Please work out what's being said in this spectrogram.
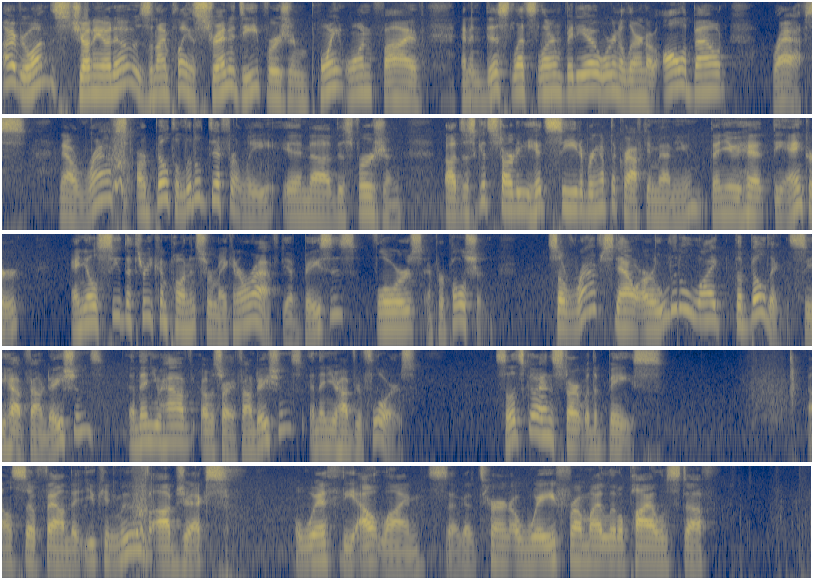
Hi everyone, this is Johnny O'Nose, and I'm playing Stranded Deep version 0.15. And in this Let's Learn video, we're going to learn all about rafts. Now, rafts are built a little differently in uh, this version. Uh, just get started, you hit C to bring up the crafting menu, then you hit the anchor, and you'll see the three components for making a raft. You have bases, floors, and propulsion. So rafts now are a little like the buildings. So you have foundations, and then you have, oh, sorry, foundations, and then you have your floors. So let's go ahead and start with a base. I also found that you can move objects with the outline. So I've got to turn away from my little pile of stuff.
